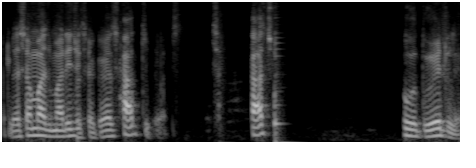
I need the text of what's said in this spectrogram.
એટલે સમાજ મારી છે કે સાચું સાચું હતું એટલે.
